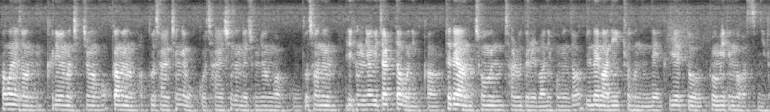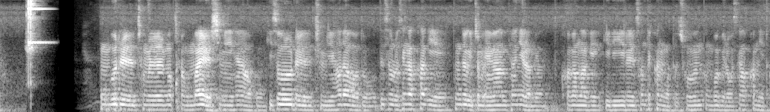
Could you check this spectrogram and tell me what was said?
학원에선 그림에만 집중하고 가면 밥도 잘 챙겨 먹고 잘 쉬는 게 중요한 것 같고 또 저는 이 경력이 짧다 보니까 최대한 좋은 자료들을 많이 보면서 눈에 많이 익혀뒀는데 그게 또 도움이 된 것 같습니다. 공부를 정말, 정말 열심히 해야 하고 기소를 준비하다가도 스스로 생각하기에 성적이 좀 애매한 편이라면 과감하게 길이를 선택하는 것도 좋은 방법이라고 생각합니다.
